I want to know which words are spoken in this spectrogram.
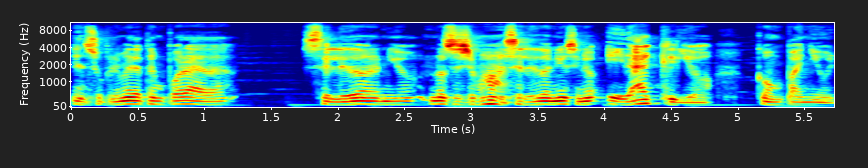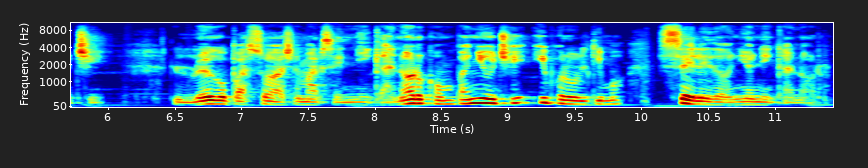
en su primera temporada Celedonio no se llamaba Celedonio sino Heraclio Compagnucci. Luego pasó a llamarse Nicanor Compagnucci y por último Celedonio Nicanor.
